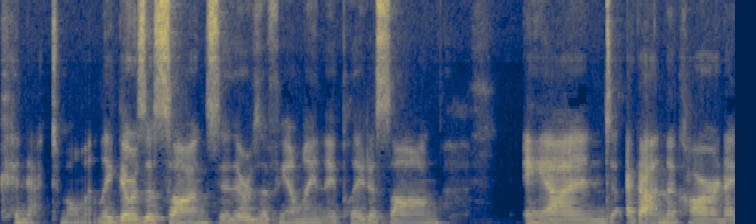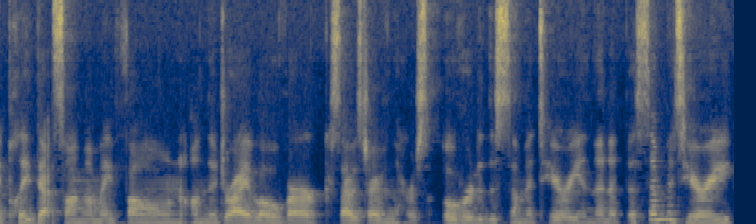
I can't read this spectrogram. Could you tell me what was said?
connect moment like there was a song so there was a family and they played a song and i got in the car and i played that song on my phone on the drive over because i was driving the hearse over to the cemetery and then at the cemetery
